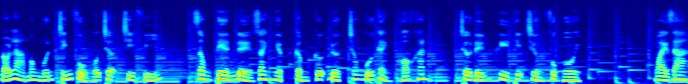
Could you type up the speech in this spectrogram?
đó là mong muốn chính phủ hỗ trợ chi phí, dòng tiền để doanh nghiệp cầm cự được trong bối cảnh khó khăn, chờ đến khi thị trường phục hồi. Ngoài ra,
